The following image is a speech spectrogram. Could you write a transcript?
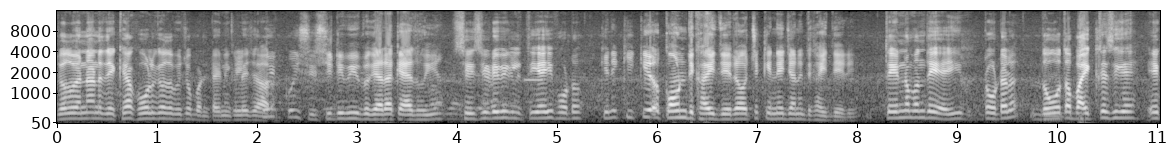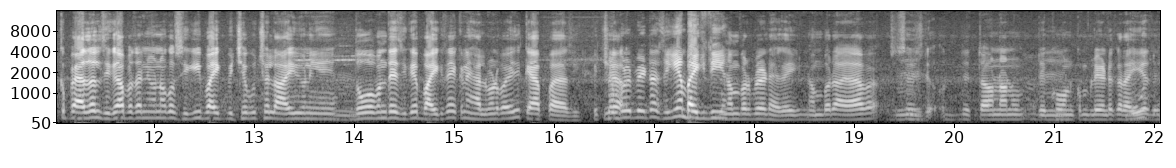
ਜਦੋਂ ਇਹਨਾਂ ਨੇ ਦੇਖਿਆ ਖੋਲ ਕੇ ਉਹਦੇ ਵਿੱਚੋਂ ਬੰਟੇ ਨਿਕਲੇ ਚਾਰ। ਕੋਈ ਕੋਈ ਸੀਸੀਟੀਵੀ ਵਗੈਰਾ ਕੈਦ ਹੋਈ ਆ ਸੀਸੀਟੀਵੀ ਲਿੱਤੀ ਜੀ ਫੋਟੋ ਕਿੰਨੇ ਕੀ ਕੀ ਕੌਣ ਦਿਖਾਈ ਦੇ ਰਿਹਾ ਉਹ ਚ ਕਿੰਨੇ ਜਣੇ ਦਿਖਾਈ ਦੇ ਰਹੇ? ਤਿੰਨ ਬੰਦੇ ਆ ਜੀ ਟੋਟਲ ਦੋ ਤਾਂ ਬਾਈਕ ਤੇ ਸੀਗੇ ਇੱਕ ਪੈਦਲ ਸੀਗਾ ਪਤਾ ਨਹੀਂ ਉਹਨਾਂ ਕੋਲ ਸੀਗੀ ਬਾਈਕ ਪਿੱਛੇ ਪੁੱਛੇ ਲਾਈ ਹੋਣੀ ਹੈ ਦੋ ਬੰਦੇ ਸੀਗੇ ਬਾਈਕ ਤੇ ਇੱਕ ਨੇ ਹੈਲਮਟ ਪਾਈ ਸੀ ਕੈਪ ਪਾਇਆ ਸੀ। ਪਿੱਛੇ ਨੰਬਰ ਪਲੇਟਾਂ ਸੀਗੀਆਂ ਬਾਈਕ ਦੀ ਨੰਬਰ ਪਲੇਟ ਹੈਗਾ ਜੀ ਨੰਬਰ ਆਇਆ ਵਾ ਦਿੱਤਾ ਉਹਨਾਂ ਨੂੰ ਦੇਖੋ ਹੁਣ ਕੰਪਲੇਂਟ ਕਰਾਈ ਹੈ ਤੇ।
